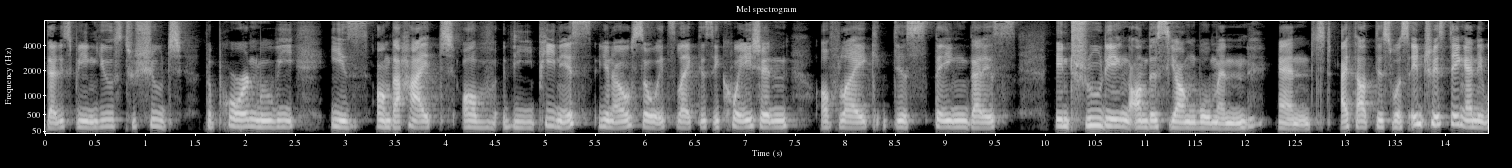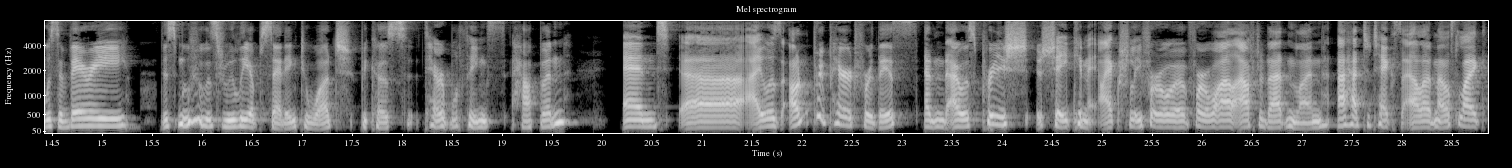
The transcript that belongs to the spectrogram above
that is being used to shoot the porn movie is on the height of the penis, you know? So it's like this equation of like this thing that is intruding on this young woman. And I thought this was interesting and it was a very, this movie was really upsetting to watch because terrible things happen and uh, I was unprepared for this, and I was pretty sh- shaken actually for a, for a while after that. And then I had to text Alan. I was like,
